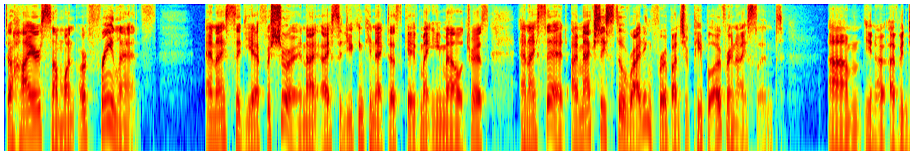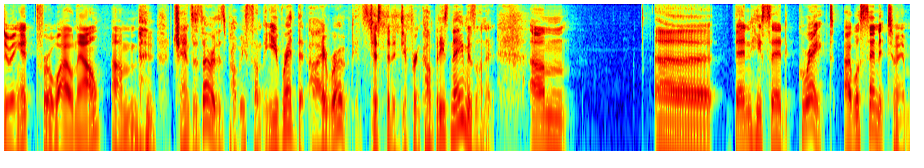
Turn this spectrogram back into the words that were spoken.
to hire someone or freelance. And I said, yeah, for sure. And I, I said, you can connect us, gave my email address. And I said, I'm actually still writing for a bunch of people over in Iceland. Um, you know, I've been doing it for a while now. Um, chances are there's probably something you've read that I wrote. It's just that a different company's name is on it. Um, uh, then he said, Great, I will send it to him.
